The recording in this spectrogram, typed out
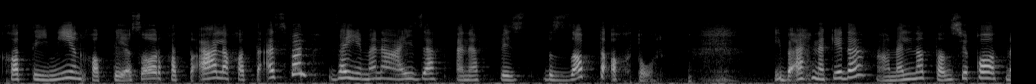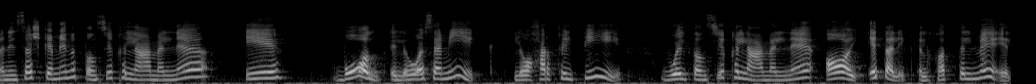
خط يمين خط يسار خط أعلى خط أسفل زي ما أنا عايزة أنفذ. بالظبط أختار. يبقى إحنا كده عملنا التنسيقات. ما ننساش كمان التنسيق اللي عملناه إيه؟ bold اللي هو سميك اللي هو حرف ال B والتنسيق اللي عملناه I italic الخط المائل.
